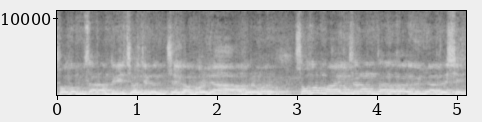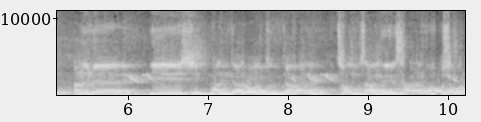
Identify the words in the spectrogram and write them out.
소돔 사람들이 저지른 죄가 뭐냐? 그러면 소돔마이트라는 단어가 의미하듯이 하나님의 이 심판자로 등장한 천사들이 사람의 모습으로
